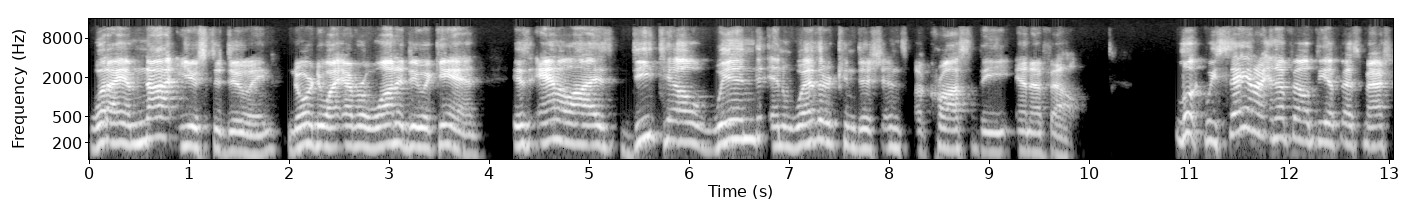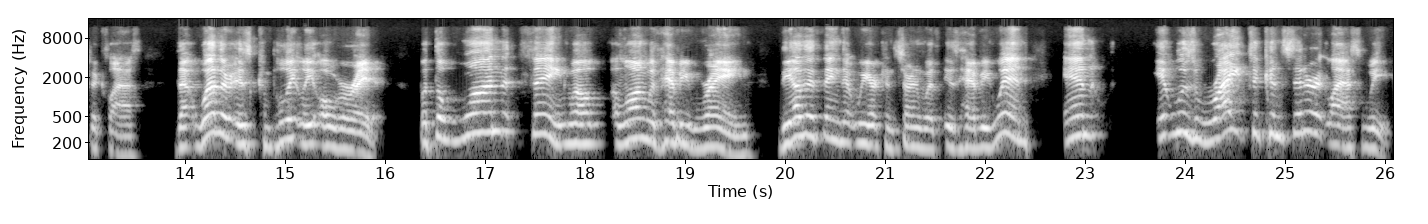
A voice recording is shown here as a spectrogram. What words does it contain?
What I am not used to doing, nor do I ever want to do again, is analyze detailed wind and weather conditions across the NFL. Look, we say in our NFL DFS Masterclass that weather is completely overrated. But the one thing, well, along with heavy rain, the other thing that we are concerned with is heavy wind. And it was right to consider it last week.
